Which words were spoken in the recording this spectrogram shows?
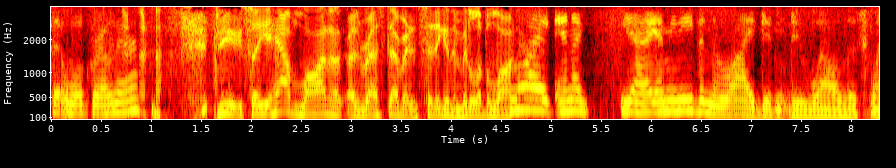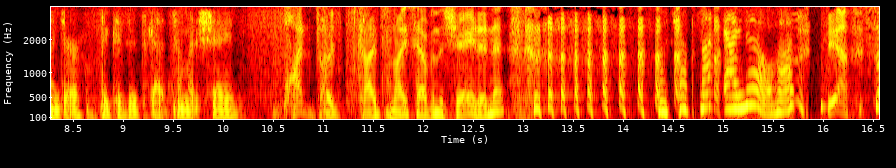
that will grow there? Do you, so you have lawn, uh, the rest of it is sitting in the middle of a lawn? Right, and I yeah, I mean even the rye didn't do well this winter because it's got so much shade. What? God, it's nice having the shade, isn't it? I know, huh? Yeah. So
